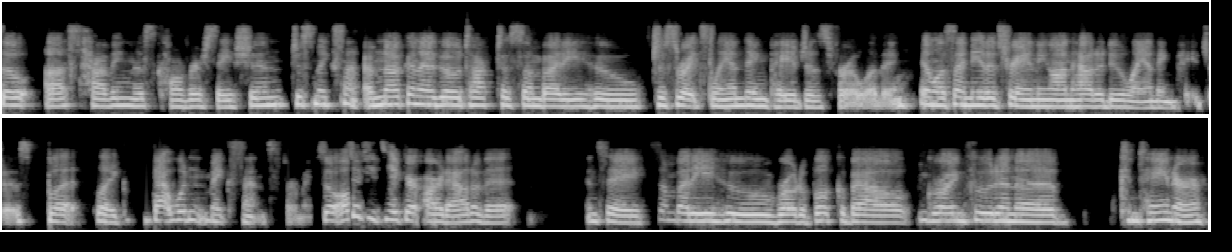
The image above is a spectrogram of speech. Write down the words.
So, us having this conversation just makes sense. I'm not going to go talk to somebody who just writes landing pages for a living unless I need a training on how to do landing pages. But, like, that wouldn't make sense for me. So, also, if you take your art out of it and say somebody who wrote a book about growing food in a container,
